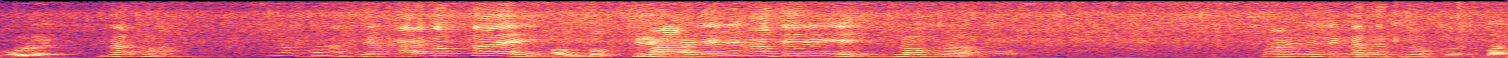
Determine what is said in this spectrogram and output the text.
गोड आहे. जर मला अंजीर खायचं असतंय खाऊन बघ ठीक वाळलेले खाते रे लोक. वाळलेले खातात लोक. बघ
